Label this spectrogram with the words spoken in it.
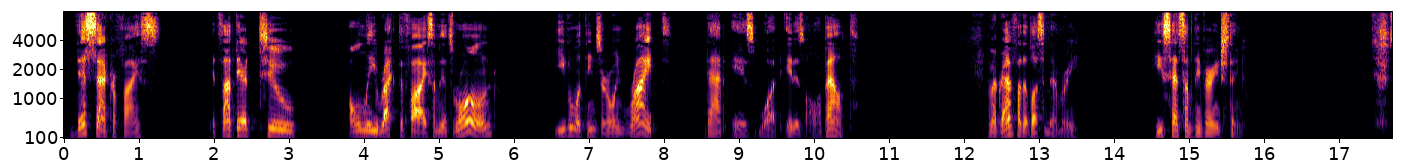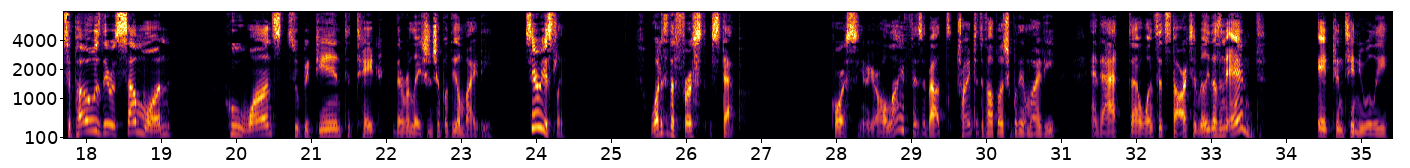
this sacrifice it's not there to only rectify something that's wrong. Even when things are going right, that is what it is all about. Now, my grandfather, blessed memory, he said something very interesting. Suppose there is someone who wants to begin to take their relationship with the Almighty seriously. What is the first step? Of course, you know, your whole life is about trying to develop a relationship with the Almighty. And that, uh, once it starts, it really doesn't end. It continually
